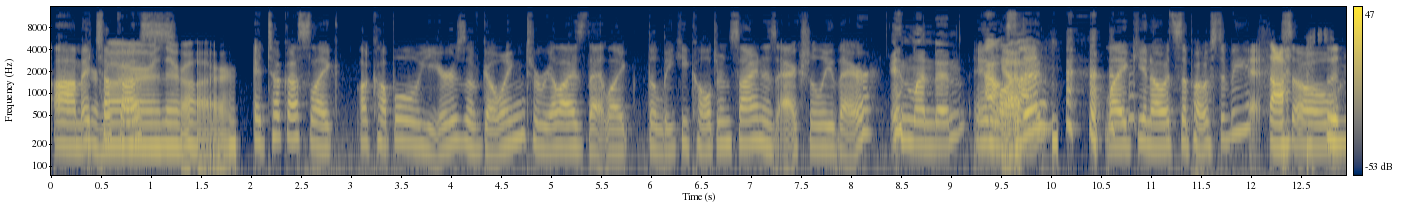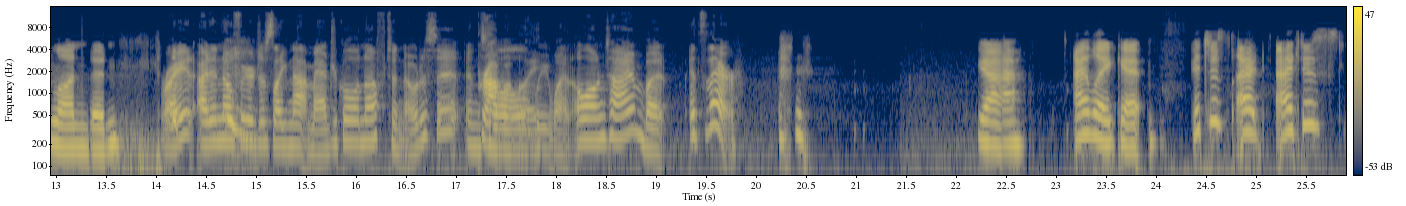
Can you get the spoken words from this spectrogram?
Um, it There took are, us There are. it took us like a couple years of going to realize that like the leaky cauldron sign is actually there In London, in outside. London. like you know it's supposed to be. Docks So in London. right, I didn't know if we were just like not magical enough to notice it until Probably. we went a long time, but it's there. Yeah. I like it. It just I I just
